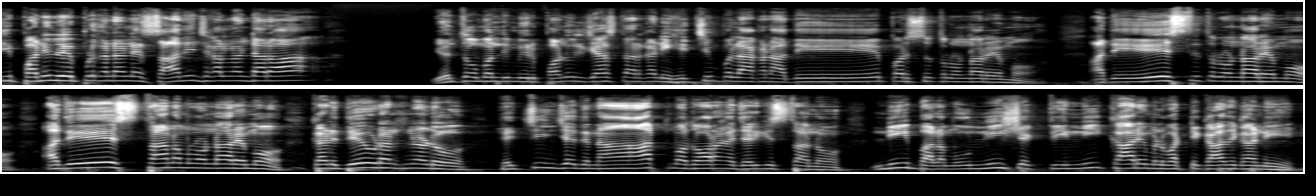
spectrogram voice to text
ఈ పనిలో ఎప్పటికైనా నేను సాధించగలనంటారా? ఎంతోమంది మీరు పనులు చేస్తున్నారు కానీ హెచ్చింపు లేకుండా అదే పరిస్థితులు ఉన్నారేమో. అదే స్థితిలో ఉన్నారేమో అదే స్థానంలో ఉన్నారేమో. కానీ దేవుడు అంటున్నాడు హెచ్చించేది నా ఆత్మ ద్వారంగా జరిగిస్తాను. నీ బలము నీ శక్తి నీ కార్యములు బట్టి కాదు కానీ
